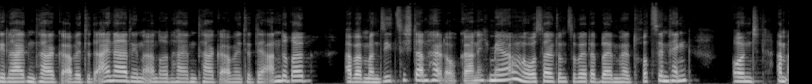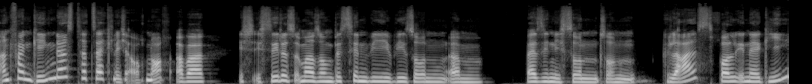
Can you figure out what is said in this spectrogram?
den halben Tag arbeitet einer, den anderen halben Tag arbeitet der andere. Aber man sieht sich dann halt auch gar nicht mehr. Haushalt und so weiter bleiben halt trotzdem hängen. Und am Anfang ging das tatsächlich auch noch, aber ich, ich sehe das immer so ein bisschen wie, wie so ein, ähm, weiß ich nicht, so ein, so ein Glas voll Energie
